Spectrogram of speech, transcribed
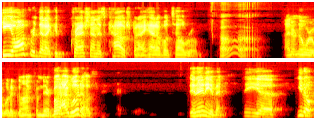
He offered that I could crash on his couch, but I had a hotel room. Oh, I don't know where it would have gone from there, but I would have. In any event, the uh, you know,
